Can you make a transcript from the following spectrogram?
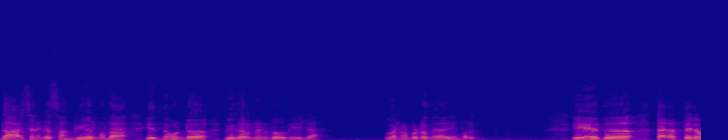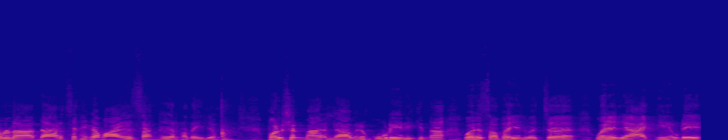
ദാർശനിക സങ്കീർണത എന്തുകൊണ്ട് വികർണന് തോന്നിയില്ല? വികർണപ്പെട്ടെന്ന് കാര്യം പറഞ്ഞു. ഏത് തരത്തിലുള്ള ദാർശനികമായ സങ്കീർണതയിലും പുരുഷന്മാരെല്ലാവരും കൂടിയിരിക്കുന്ന ഒരു സഭയിൽ വെച്ച് ഒരു രാജ്ഞിയുടെ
